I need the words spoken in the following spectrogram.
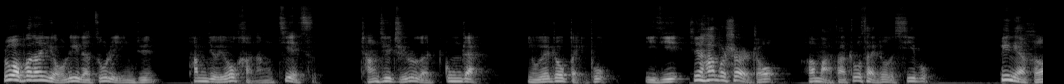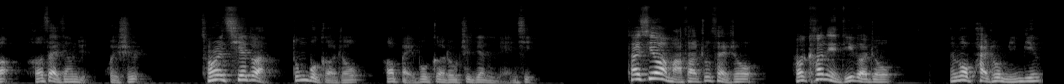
如果不能有力地阻止英军，他们就有可能借此长驱直入地攻占纽约州北部以及新罕布什尔州和马萨诸塞州的西部，并且和何塞将军会师，从而切断东部各州和北部各州之间的联系。他希望马萨诸塞州和康涅狄格州能够派出民兵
